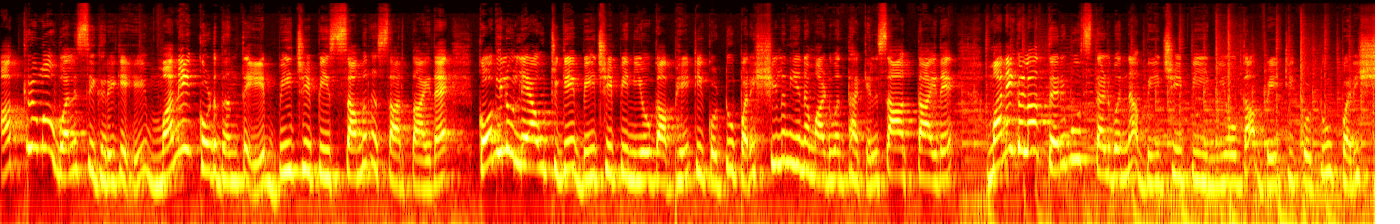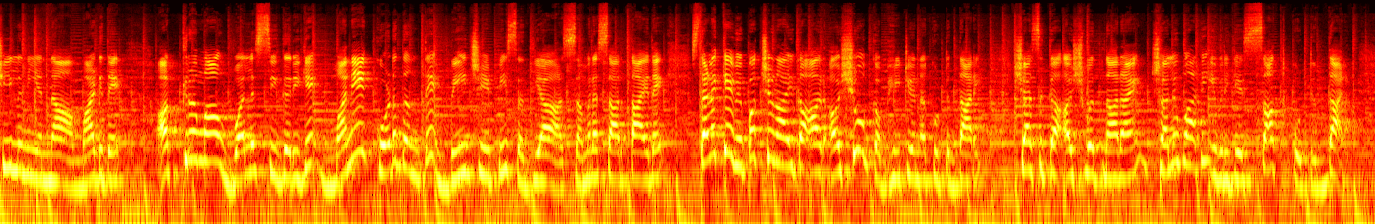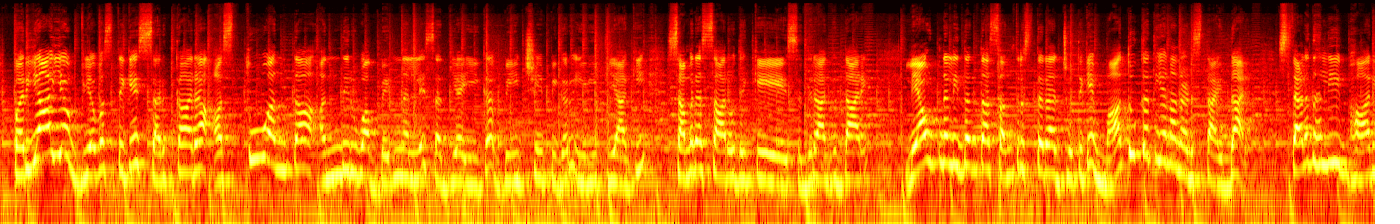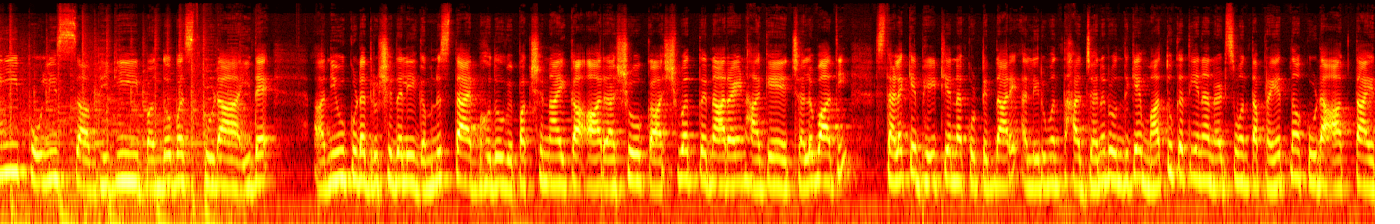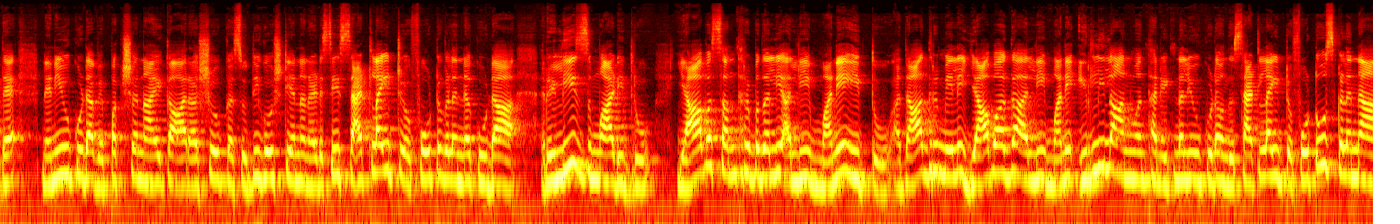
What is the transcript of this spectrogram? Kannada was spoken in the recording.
ಅಕ್ರಮ ವಲಸಿಗರಿಗೆ ಮನೆ ಕೊಡದಂತೆ ಬಿಜೆಪಿ ಸಮರ ಸಾರ್ತಾ ಇದೆ. ಕೋಗಿಲು ಲೇಔಟ್ಗೆ ಬಿಜೆಪಿ ನಿಯೋಗ ಭೇಟಿ ಕೊಟ್ಟು ಪರಿಶೀಲನೆಯನ್ನು ಮಾಡುವಂತಹ ಕೆಲಸ ಆಗ್ತಾ ಇದೆ. ಮನೆಗಳ ತೆರವು ಸ್ಥಳವನ್ನ ಬಿಜೆಪಿ ನಿಯೋಗ ಭೇಟಿ ಕೊಟ್ಟು ಪರಿಶೀಲನೆಯನ್ನ ಮಾಡಿದೆ. ಅಕ್ರಮ ವಲಸಿಗರಿಗೆ ಮನೆ ಕೊಡದಂತೆ ಬಿಜೆಪಿ ಸದ್ಯ ಸಮರ ಸಾರ್ತಾ ಇದೆ. ಸ್ಥಳಕ್ಕೆ ವಿಪಕ್ಷ ನಾಯಕ ಆರ್ ಅಶೋಕ್ ಭೇಟಿಯನ್ನು ಕೊಟ್ಟಿದ್ದಾರೆ. ಶಾಸಕ ಅಶ್ವಥ್ ನಾರಾಯಣ್ ಛಲವಾದಿ ಇವರಿಗೆ ಸಾಥ್ ಕೊಟ್ಟಿದ್ದಾರೆ. ಪರ್ಯಾಯ ವ್ಯವಸ್ಥೆಗೆ ಸರ್ಕಾರ ಅಸ್ತು ಅಂತ ಅಂದಿರುವ ಬೆನ್ನಲ್ಲೇ ಸದ್ಯ ಈಗ ಬಿಜೆಪಿಗರು ಈ ರೀತಿಯಾಗಿ ಸಮರ ಸಾರೋದಕ್ಕೆ ಸಿದ್ಧರಾಗಿದ್ದಾರೆ. ಲೇಔಟ್ನಲ್ಲಿದ್ದಂಥ ಸಂತ್ರಸ್ತರ ಜೊತೆಗೆ ಮಾತುಕತೆಯನ್ನ ನಡೆಸ್ತಾ ಇದ್ದಾರೆ. ಸ್ಥಳದಲ್ಲಿ ಭಾರೀ ಪೊಲೀಸ್ ಬಿಗಿ ಬಂದೋಬಸ್ತ್ ಕೂಡ ಇದೆ. ನೀವು ಕೂಡ ದೃಶ್ಯದಲ್ಲಿ ಗಮನಿಸ್ತಾ ಇರಬಹುದು. ವಿಪಕ್ಷ ನಾಯಕ ಆರ್ ಅಶೋಕ್, ಅಶ್ವಥ್ ನಾರಾಯಣ್ ಹಾಗೆ ಚಲವಾದಿ ಸ್ಥಳಕ್ಕೆ ಭೇಟಿಯನ್ನು ಕೊಟ್ಟಿದ್ದಾರೆ. ಅಲ್ಲಿರುವಂತಹ ಜನರೊಂದಿಗೆ ಮಾತುಕತೆಯನ್ನ ನಡೆಸುವಂತ ಪ್ರಯತ್ನ ಕೂಡ ಆಗ್ತಾ ಇದೆ. ನೆನೆಯೂ ಕೂಡ ವಿಪಕ್ಷ ನಾಯಕ ಆರ್ ಅಶೋಕ್ ಸುದ್ದಿಗೋಷ್ಠಿಯನ್ನು ನಡೆಸಿ ಸ್ಯಾಟಲೈಟ್ ಫೋಟೋಗಳನ್ನ ಕೂಡ ರಿಲೀಸ್ ಮಾಡಿದ್ರು. ಯಾವ ಸಂದರ್ಭದಲ್ಲಿ ಅಲ್ಲಿ ಮನೆ ಇತ್ತು, ಅದಾದ್ರ ಮೇಲೆ ಯಾವಾಗ ಅಲ್ಲಿ ಮನೆ ಇರಲಿಲ್ಲ ಅನ್ನುವಂಥ ನಿಟ್ಟಿನಲ್ಲಿಯೂ ಕೂಡ ಒಂದು ಸ್ಯಾಟಲೈಟ್ ಫೋಟೋಸ್ಗಳನ್ನ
